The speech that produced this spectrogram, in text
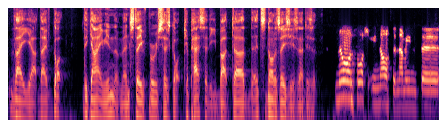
they uh, they've got the game in them, and Steve Bruce has got capacity, but it's not as easy as that, is it? No, unfortunately not. And I mean, the,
